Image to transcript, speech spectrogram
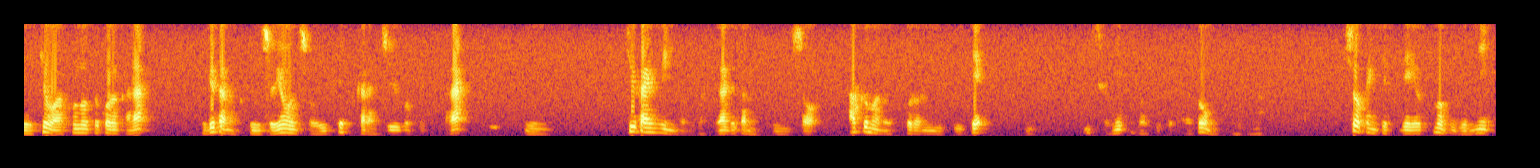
今日はこのところから、ルカの福音書4章1節から15節から、えー9回目になりますが、ルカの福音書、悪魔の試みについて、一緒にお聞きいけたらと思っております。小点結で4つの部分に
